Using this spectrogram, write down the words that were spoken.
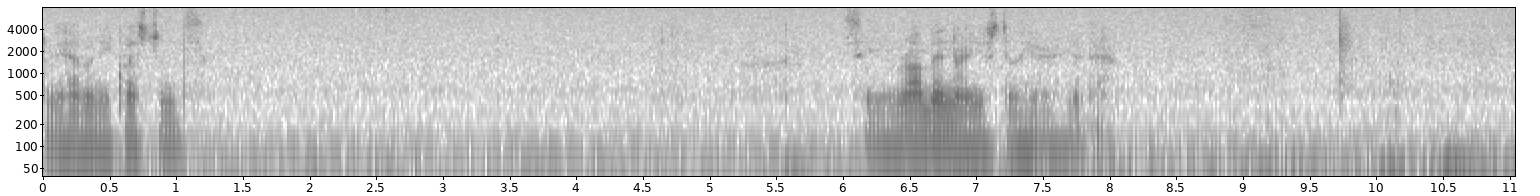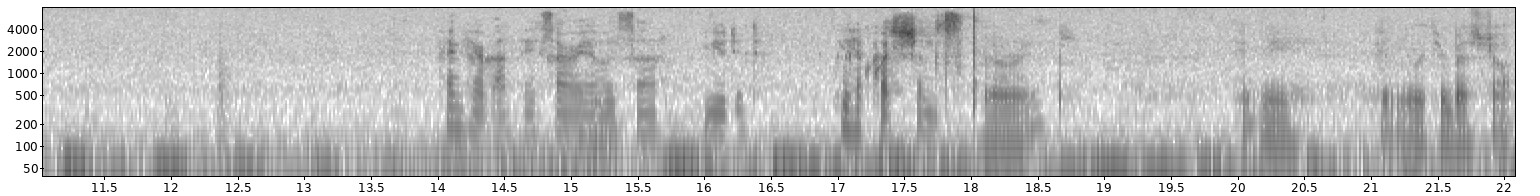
Do we have any questions? See, Robin, are you still here? You're there. I'm here, Bhante. Sorry, I was uh, muted. We have questions. All right. Hit me, hit me with your best shot.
